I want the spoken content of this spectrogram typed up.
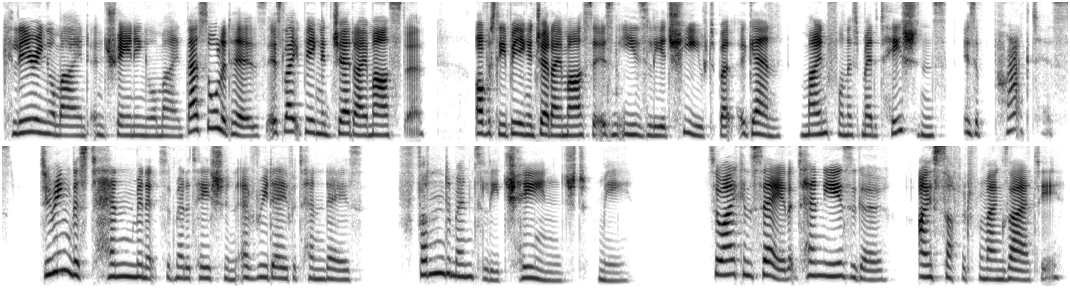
clearing your mind and training your mind. That's all it is. It's like being a Jedi Master. Obviously, being a Jedi Master isn't easily achieved, but again, mindfulness meditations is a practice. Doing this 10 minutes of meditation every day for 10 days fundamentally changed me. So I can say that 10 years ago, I suffered from anxiety.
